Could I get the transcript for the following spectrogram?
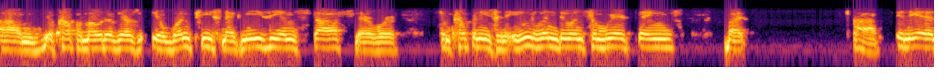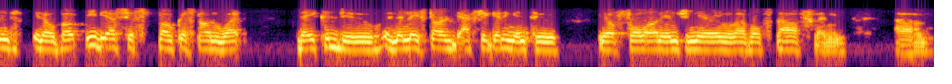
Um, you know, Compomotive, there's you know one piece magnesium stuff. There were some companies in England doing some weird things, but uh, in the end, you know, both BBS just focused on what they could do, and then they started actually getting into you know, full on engineering level stuff. And um,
